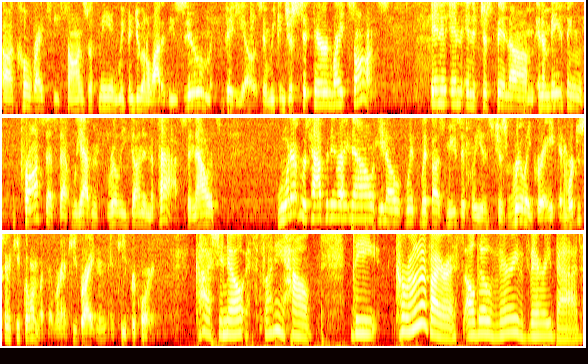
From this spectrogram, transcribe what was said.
uh, co-writes these songs with me, and we've been doing a lot of these Zoom videos, and we can just sit there and write songs. And, it, and, and it's just been um, an amazing process that we haven't really done in the past. And now it's whatever's happening right now, you know, with, with us musically is just really great. And we're just going to keep going with it. We're going to keep writing and keep recording. Gosh, you know, it's funny how the coronavirus, although very, very bad,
